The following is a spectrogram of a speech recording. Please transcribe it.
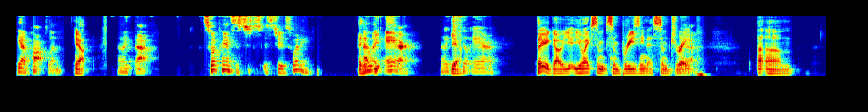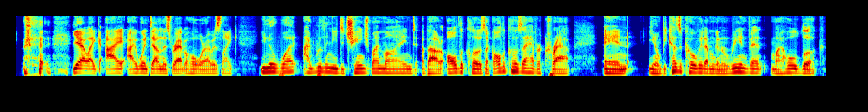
yeah poplin. yeah I like that. Sweatpants is just it's too sweaty. I It- like air. I like Yeah. to feel air. There you go. You, you like some some breeziness, some drape. Um, yeah, like I I went down this rabbit hole where I was like, you know what? I really need to change my mind about all the clothes. Like all the clothes I have are crap, and you know because of COVID, I'm going to reinvent my whole look.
